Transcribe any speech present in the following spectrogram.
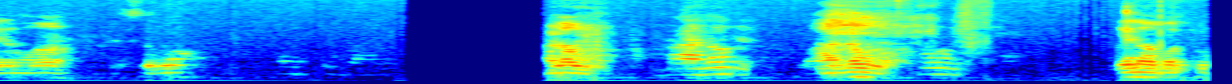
ಏನಮ್ಮ ಹೆಸರು? ಹಳವು ಹಳವು ಏನಾಗ್ಬೇಕು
